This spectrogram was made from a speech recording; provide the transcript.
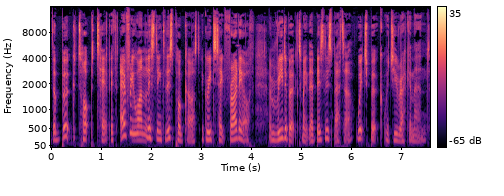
The book top tip. If everyone listening to this podcast agreed to take Friday off and read a book to make their business better, which book would you recommend?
